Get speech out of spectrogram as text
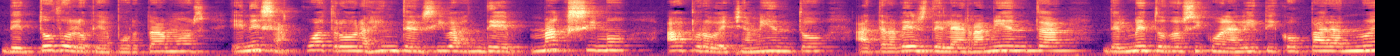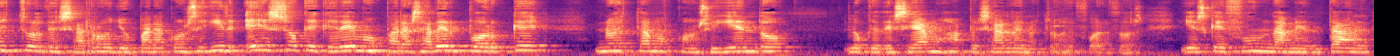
de todo lo que aportamos en esas cuatro horas intensivas de máximo aprovechamiento a través de la herramienta del método psicoanalítico para nuestro desarrollo, para conseguir eso que queremos, para saber por qué no estamos consiguiendo lo que deseamos a pesar de nuestros esfuerzos. Y es que es fundamental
